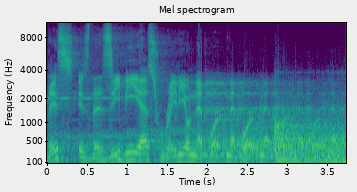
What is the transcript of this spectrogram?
This is the ZBS Radio Network. Network. Network. Network. Network.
